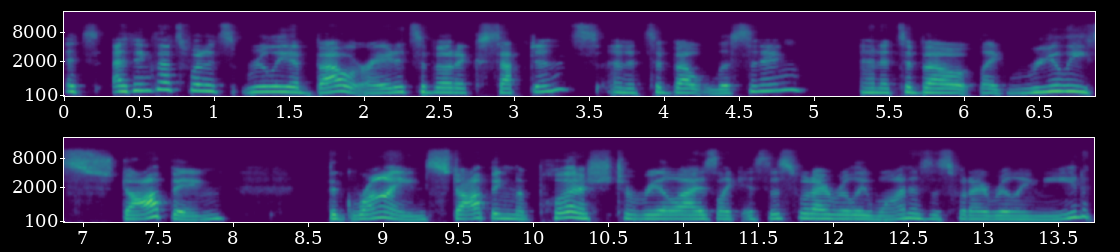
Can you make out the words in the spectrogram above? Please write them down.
it's I think that's what it's really about, right? It's about acceptance and it's about listening and it's about like really stopping the grind, stopping the push to realize like is this what I really want? Is this what I really need?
